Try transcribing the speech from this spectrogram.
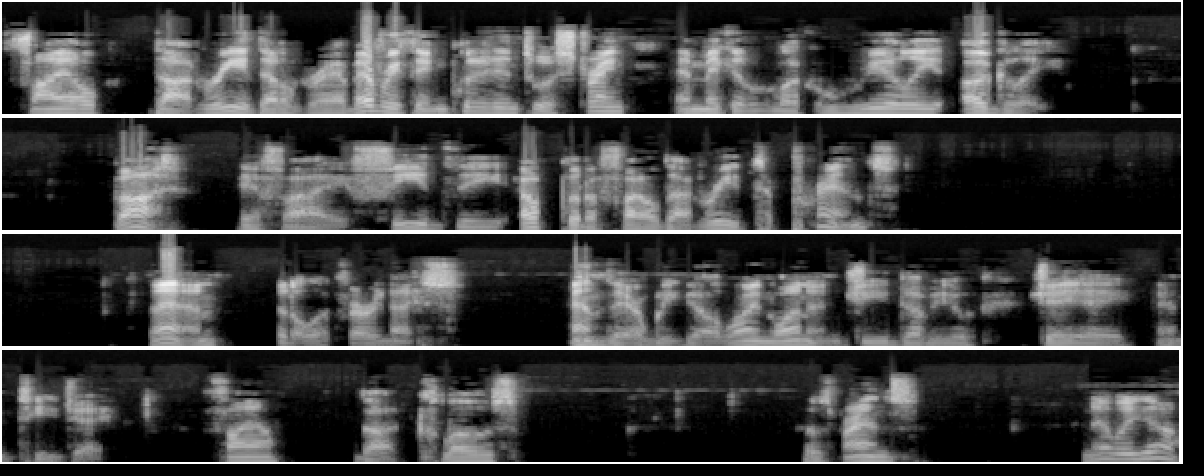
file.read. That'll grab everything, put it into a string, and make it look really ugly. But if I feed the output of file.read to print, then it'll look very nice. And there we go, line 1 and G, W, J, A, and T, J. File.close. Close parens. And there we go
